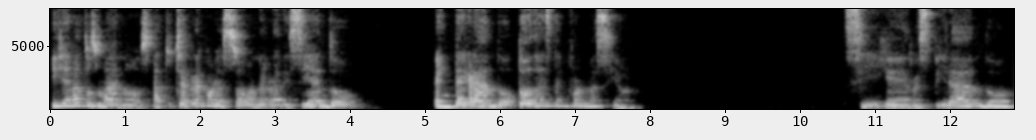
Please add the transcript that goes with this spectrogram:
y lleva tus manos a tu chakra corazón agradeciendo e integrando toda esta información. Sigue respirando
